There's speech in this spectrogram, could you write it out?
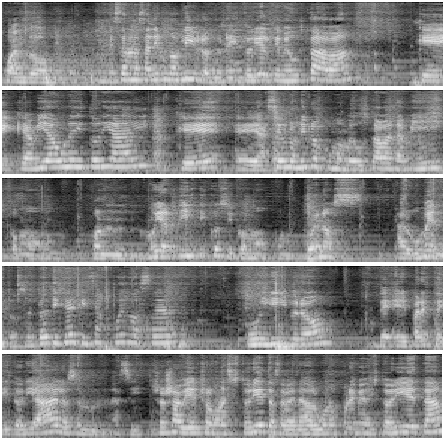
cuando empezaron a salir unos libros de una editorial que me gustaba, que, que había una editorial que eh, hacía unos libros como me gustaban a mí, como con, muy artísticos y como con buenos argumentos. Entonces dije, quizás puedo hacer un libro de- eh, para esta editorial, o sea, así. Yo ya había hecho algunas historietas, había ganado algunos premios de historieta,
